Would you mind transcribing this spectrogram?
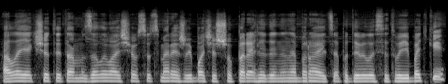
Але якщо ти там заливаєш його в соцмережу і бачиш, що перегляди не набираються, подивилися твої батьки,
